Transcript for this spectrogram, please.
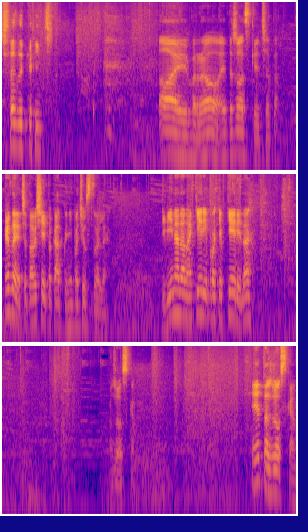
Что за кринж? Ой, bro, это жесткое что-то. Хз, что-то вообще эту катку не почувствовали. Тебе надо на керри против керри, да? Жестко. Это жестко.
